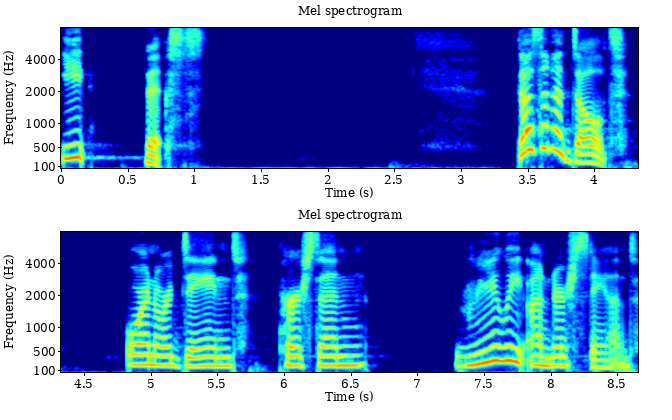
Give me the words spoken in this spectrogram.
eat this. Does an adult or an ordained person really understand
